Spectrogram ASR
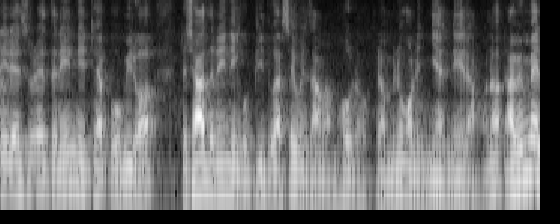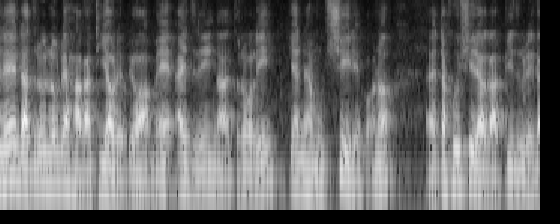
နေတယ်ဆိုတဲ့သတင်းတွေထပ်ပို့ပြီးတော့တခြားသတင်းတွေကိုပြည်သူကစိတ်ဝင်စားမှာမဟုတ်တော့အဲ့တော့မင်းတို့ကောင်တွေညံနေတာပေါ့နော်ဒါပေမဲ့လည်းဒါသူတို့လုပ်တဲ့ဟာကထိရောက်တယ်ပြောရမယ်အဲ့သတင်းကတော်တော်လေးပြန့်နှံ့မှုရှိတယ်ပေါ့နော် အဲတခုရှိတာကပြည်သူတွေက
